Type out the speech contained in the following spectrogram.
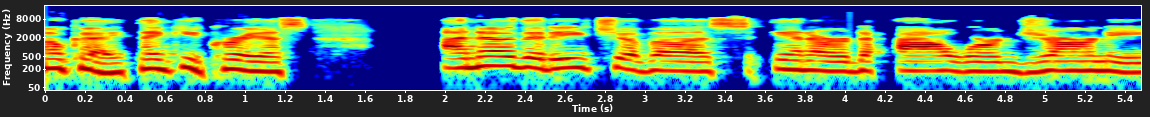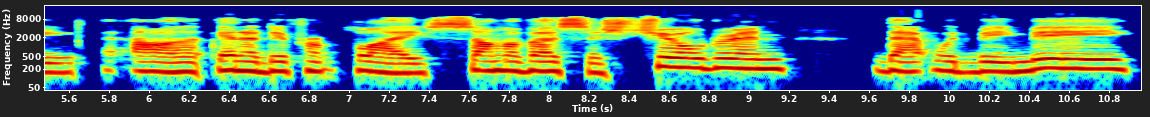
Okay. Thank you, Chris. I know that each of us entered our journey uh, in a different place. Some of us as children, that would be me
